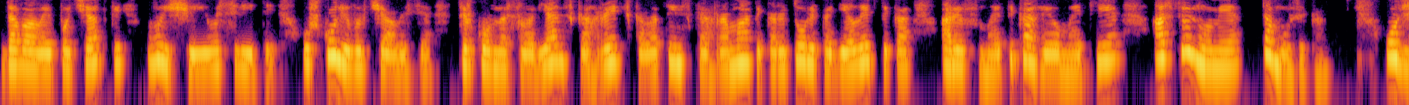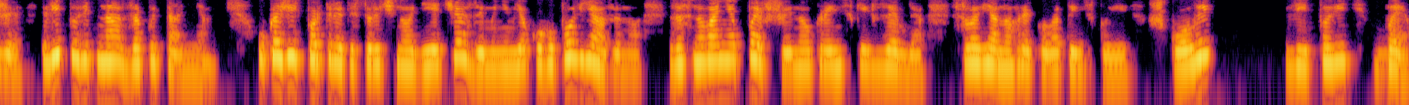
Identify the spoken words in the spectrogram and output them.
давала й початки вищої освіти. У школі вивчалися церковнослав'янська, грецька, латинська граматика, риторика, діалектика, арифметика, геометрія, астрономія та музика. Отже, відповідь на запитання. Укажіть портрет історичного діяча, з іменем якого пов'язано заснування першої на українських землях слав'яно-греко-латинської школи. Відповідь Б.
